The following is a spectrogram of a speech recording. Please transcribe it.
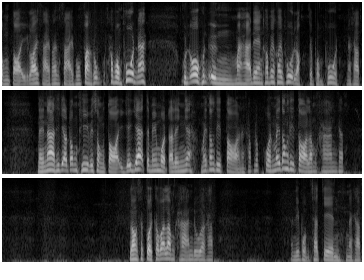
ส่งต่ออีกร้อยสายพันสาย ผมฝากทุกถ้าผมพูดนะ คุณโอ้คุณอึงมหาแดงเขาไม่ค่อยพูดหรอกแต่ผมพูดนะครับ ในหน้าที่จะต้องที่ไปส่งต่ออีกเยอะแยะแต่ไม่หมดอะไรเงี้ยไม่ต้องติดต่อนะครับรบกวนไม่ต้องติดต่อลำคาญครับ ลองสะกดคำว่าลำคาญดูครับ อันนี้ผมชัดเจนนะครับ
